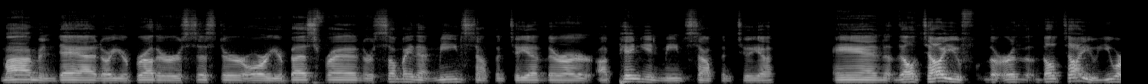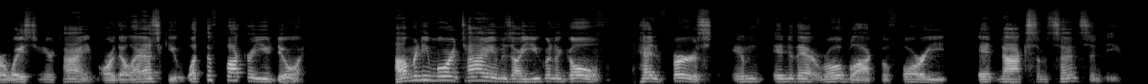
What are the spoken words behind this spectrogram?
mom and dad or your brother or sister or your best friend or somebody that means something to you their opinion means something to you and they'll tell you or they'll tell you you are wasting your time or they'll ask you what the fuck are you doing? How many more times are you going to go head first in, into that roadblock before it knocks some sense into you?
